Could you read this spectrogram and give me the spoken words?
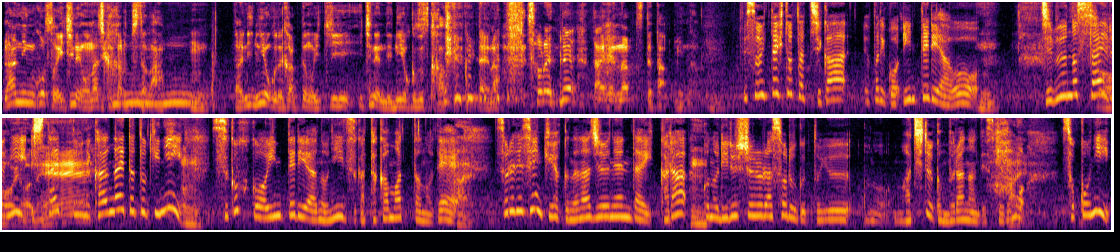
ランニングコストが1年同じかかるって言ってたな。うんだから 2, 億で買っても 1, 1年で2億ずつかかっていくみたいな。それで大変だっつってたみんな、でそういった人たちがやっぱりこうインテリアを自分のスタイルにしたいっていうふうに考えた時に、うん。すごくこうインテリアのニーズが高まったので、はいそれで1970年代からうん。このリルシュルラソルグというこの町というか村なんですけども、はい。そこに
